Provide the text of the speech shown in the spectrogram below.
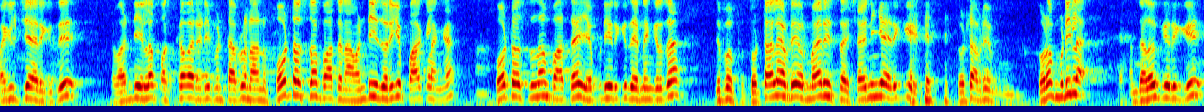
மகிழ்ச்சியாக இருக்குது. வண்டியெல்லாம் பக்காவாக ரெடி பண்ணிட்டாப்புல. நான் ஃபோட்டோஸ் தான் பார்த்தேன். நான் வண்டி இது வரைக்கும் பார்க்கலங்க. ஃபோட்டோஸில் தான் பார்த்தேன். எப்படி இருக்குது என்னங்கிறத இப்போ தொட்டாலே அப்படியே ஒரு மாதிரி ஷைனிங்காக இருக்குது தொட்டா அப்படியே தொட முடியல. அந்த அளவுக்கு இருக்குது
